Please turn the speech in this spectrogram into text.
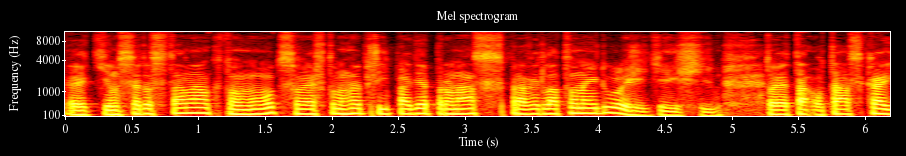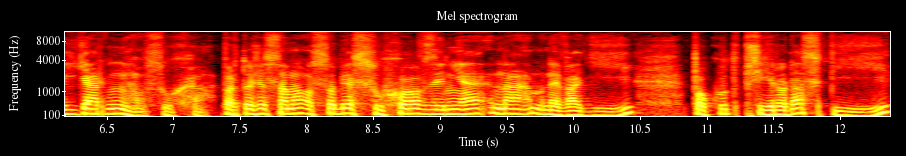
eh, tím se dostávám k tomu, co je v tomhle případě pro nás zpravidla to nejdůležitější. To je ta otázka jarního sucha. Protože samo o sobě sucho v zimě nám nevadí, pokud příroda spí,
